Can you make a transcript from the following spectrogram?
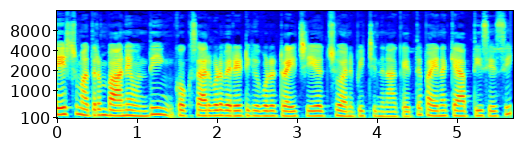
టేస్ట్ మాత్రం బాగానే ఉంది. ఇంకొకసారి కూడా వెరైటీగా కూడా ట్రై చేయొచ్చు అనిపించింది నాకైతే. పైన క్యాప్ తీసేసి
